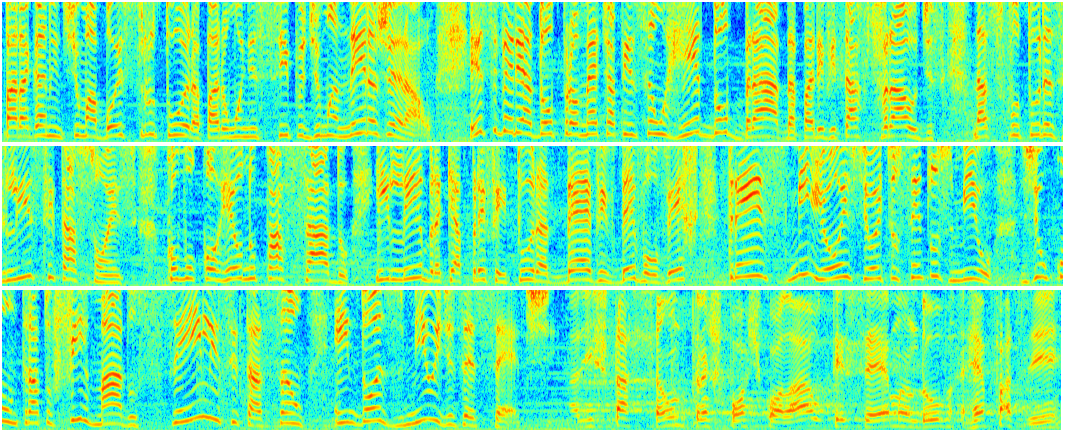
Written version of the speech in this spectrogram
para garantir uma boa estrutura para o município de maneira geral. Esse vereador promete atenção redobrada para evitar fraudes nas futuras licitações, como ocorreu no passado, e lembra que a prefeitura deve devolver 3 milhões e 800 mil de um contrato firmado sem licitação em 2017. A licitação do transporte escolar, o TCE mandou refazer,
